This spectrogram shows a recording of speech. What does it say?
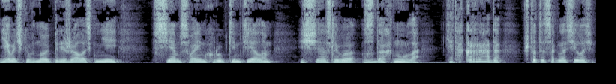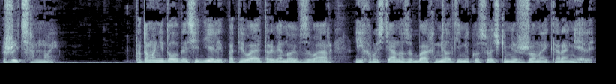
Девочка вновь прижалась к ней всем своим хрупким телом и счастливо вздохнула. «Я так рада, что ты согласилась жить со мной». Потом они долго сидели, попивая травяной взвар и хрустя на зубах мелкими кусочками сжженной карамели.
